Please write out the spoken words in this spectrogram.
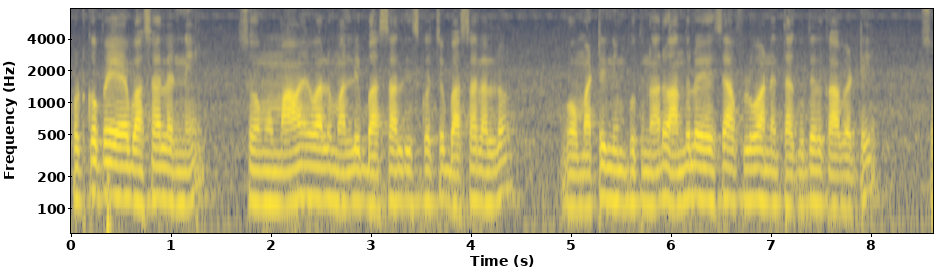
కొట్టుకుపోయే బస్సాలన్నీ. సో మా మామయ్య వాళ్ళు మళ్ళీ బస్సాలు తీసుకొచ్చి బస్సాలలో ఓ మట్టి నింపుతున్నారు. అందులో వేస్తే ఆ ఫ్లో అనేది తగ్గుతుంది కాబట్టి సో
